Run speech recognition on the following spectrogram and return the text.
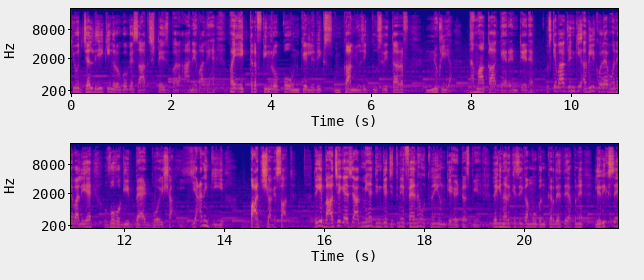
कि वो जल्द ही किंग रोगो के साथ स्टेज पर आने वाले हैं। भाई, एक तरफ़ किंग रोग को उनके लिरिक्स उनका म्यूज़िक दूसरी तरफ़ न्यूक्लिया धमाका गारंटेड है। उसके बाद जो इनकी अगली कोलैब होने वाली है, वो होगी बैड बॉय शाह यानी कि बादशाह के साथ। देखिए, बादशाह एक ऐसे आदमी हैं जिनके जितने फ़ैन हैं, उतने ही उनके हेटर्स भी हैं। लेकिन हर किसी का मुँह बंद कर देते हैं अपने लिरिक्स से,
